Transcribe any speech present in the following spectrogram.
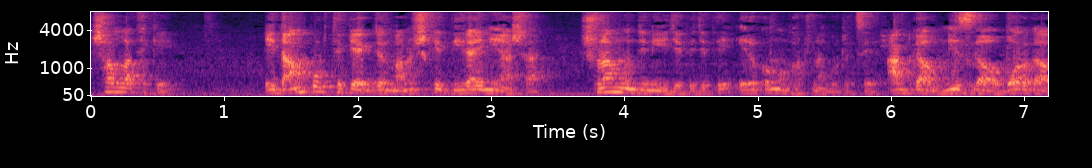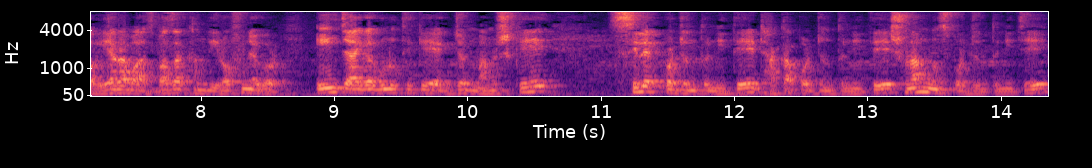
সাল্লা থেকে, এই দামপুর থেকে একজন মানুষকে দিরাই নিয়ে আসা সুনামগঞ্জে নিয়ে যেতে যেতে এরকমও ঘটনা ঘটেছে। আটগাঁও নিজগাঁও বরগাঁও ইয়ারাবাজ, বাজারখান্দি, রফিনগর এই জায়গাগুলো থেকে একজন মানুষকে সিলেট পর্যন্ত নিতে, ঢাকা পর্যন্ত নিতে, সুনামগঞ্জ পর্যন্ত নিতে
